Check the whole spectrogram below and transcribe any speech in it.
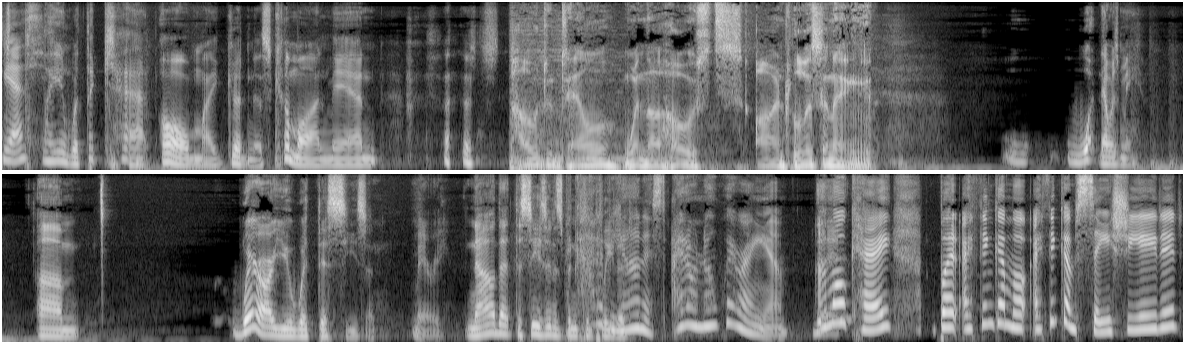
yes playing with the cat. Oh my goodness! Come on, man. How to tell when the hosts aren't listening. What that was me. Um, where are you with this season, Mary? Now that the season has been completed, be honest, I don't know where I am. I'm okay, but I think I'm I think I'm satiated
